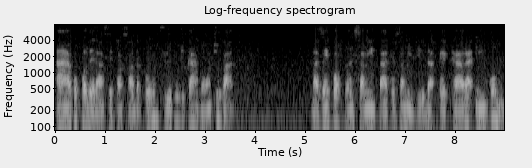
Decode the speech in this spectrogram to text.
a água poderá ser passada por um filtro de carvão ativado mas é importante salientar que essa medida é cara e incomum.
